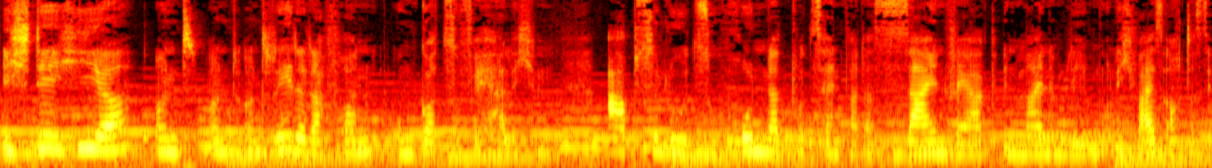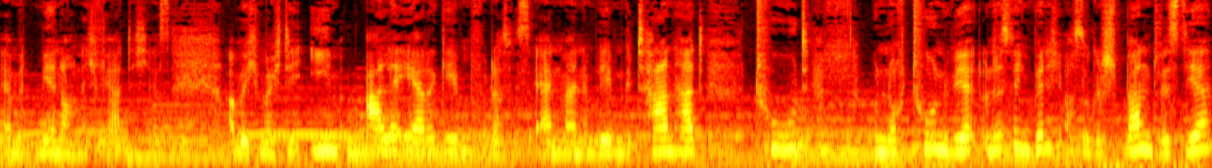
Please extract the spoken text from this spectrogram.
Ich stehe hier und, und, und rede davon, um Gott zu verherrlichen absolut zu 100 Prozent war das sein Werk in meinem Leben. Und ich weiß auch, dass er mit mir noch nicht fertig ist. Aber ich möchte ihm alle Ehre geben für das, was er in meinem Leben getan hat, tut und noch tun wird. Und deswegen bin ich auch so gespannt, wisst ihr,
